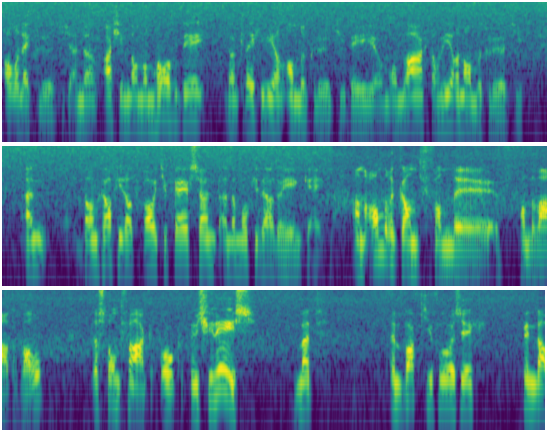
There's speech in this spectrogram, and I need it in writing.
Allerlei kleurtjes. En dan, als je hem dan omhoog deed, dan kreeg je weer een ander kleurtje. Deed je hem omlaag, dan weer een ander kleurtje. En dan gaf je dat vrouwtje 5 cent en dan mocht je daar doorheen kijken. Aan de andere kant van de, van de waterval, daar stond vaak ook een Chinees met een bakje voor zich. Pinda,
